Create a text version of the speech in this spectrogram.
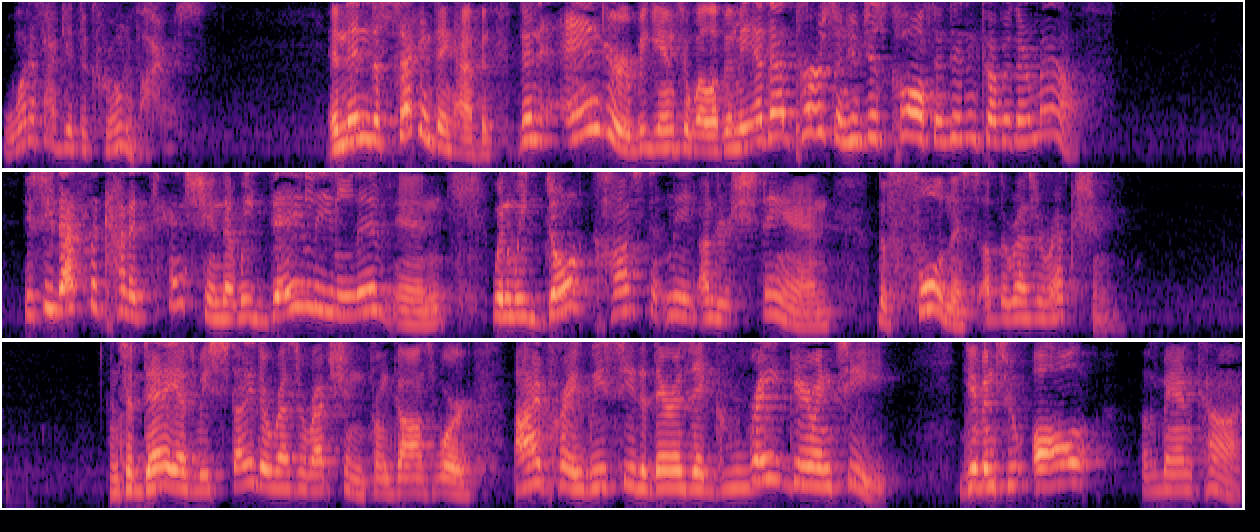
what if I get the coronavirus? And then the second thing happened. Then anger began to well up in me at that person who just coughed and didn't cover their mouth. You see, that's the kind of tension that we daily live in when we don't constantly understand the fullness of the resurrection. And today, as we study the resurrection from God's Word, I pray we see that there is a great guarantee given to all of mankind.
